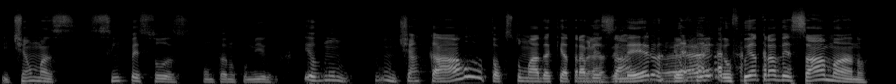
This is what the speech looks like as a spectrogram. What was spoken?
E tinha umas cinco pessoas contando comigo. E eu não, não tinha carro, eu tô acostumado aqui a atravessar. Brasileiro. Eu fui, eu fui atravessar, mano.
